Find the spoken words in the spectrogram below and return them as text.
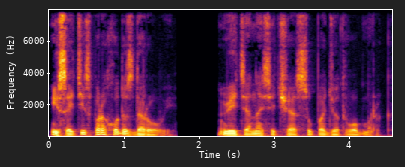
и сойти с парохода здоровой ведь она сейчас упадет в обморок.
